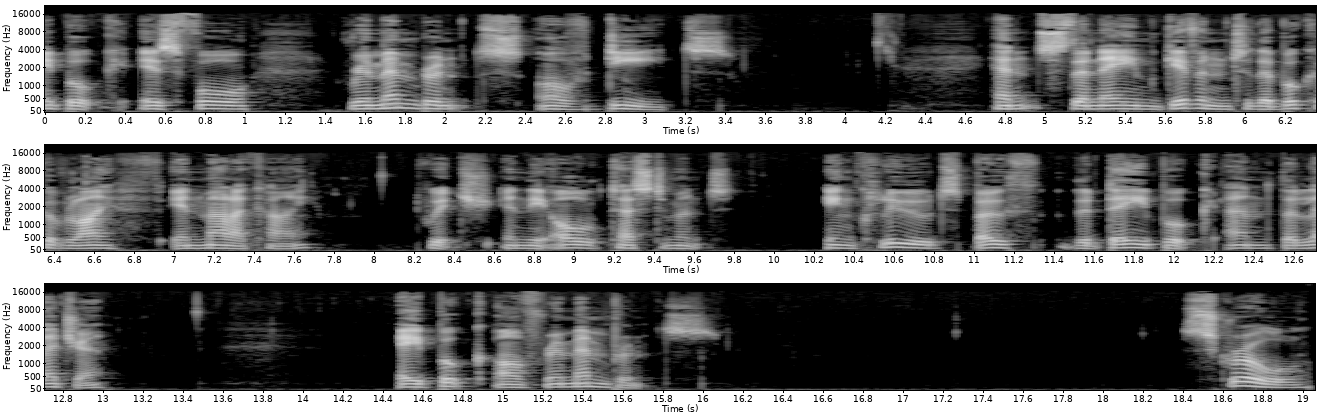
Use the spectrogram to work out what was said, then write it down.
a book is for remembrance of deeds. Hence the name given to the book of life in Malachi, which in the Old Testament includes both the day book and the ledger, a book of remembrance. Scroll,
